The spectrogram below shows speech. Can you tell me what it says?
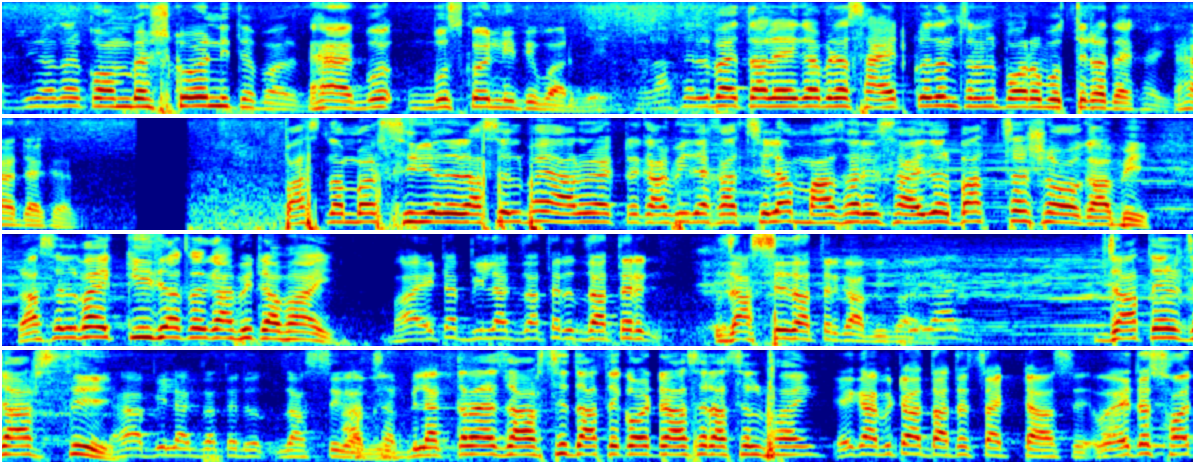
এক দুই হাজার কম বেশ করে নিতে পারবে হ্যাঁ বুঝ করে নিতে পারবে। রাসেল ভাই তাহলে এই গাভিটা সাইড করে দেন চলেন পরবর্তীটা দেখাই। হ্যাঁ দেখেন। পাঁচ নাম্বার সিরিয়ালে রাসেল ভাই আরও একটা গাভি দেখাচ্ছিলাম মাঝারি সাইজের বাচ্চা সহ গাভী। রাসেল ভাই কি জাতের গাভীটা ভাই? ভাই এটা বিলাক জাতের জাতের যাচ্ছে জাতের গাভী ভাই। জাতের জার্সি। হ্যাঁ বিলাক জাতের গাভি আচ্ছা ব্ল্যাক কালার জার্সি দাঁতে কয়টা আছে রাসেল ভাই? এই গাভিটা দাঁতের চারটা আছে। এতে ছয়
